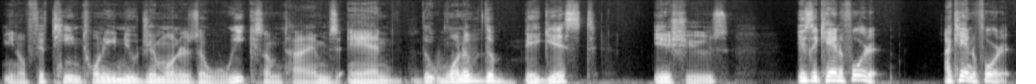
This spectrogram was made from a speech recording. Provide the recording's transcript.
you know, 15, 20 new gym owners a week sometimes. And the, one of the biggest issues is they can't afford it. I can't afford it.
